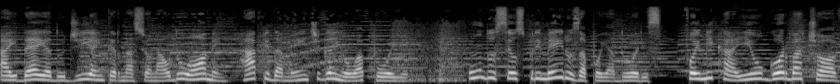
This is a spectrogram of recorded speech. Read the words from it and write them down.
A ideia do Dia Internacional do Homem rapidamente ganhou apoio. Um dos seus primeiros apoiadores foi Mikhail Gorbachev.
